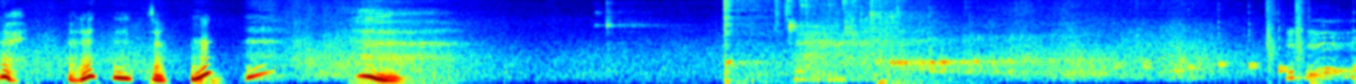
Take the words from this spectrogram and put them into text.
네. 네. 네. 자. 음? Mm-hmm.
